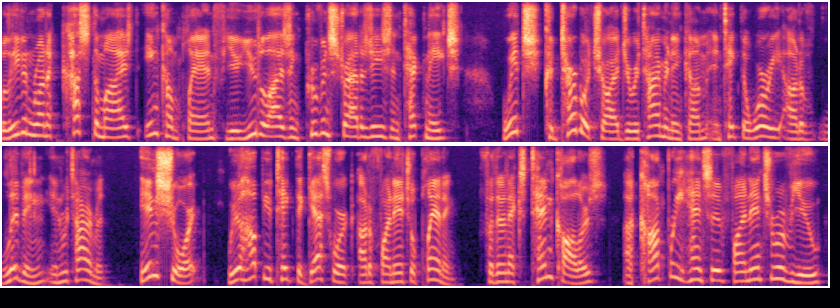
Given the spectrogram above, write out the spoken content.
We'll even run a customized income plan for you utilizing proven strategies and techniques which could turbocharge your retirement income and take the worry out of living in retirement. In short, we'll help you take the guesswork out of financial planning. For the next 10 callers, a comprehensive financial review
